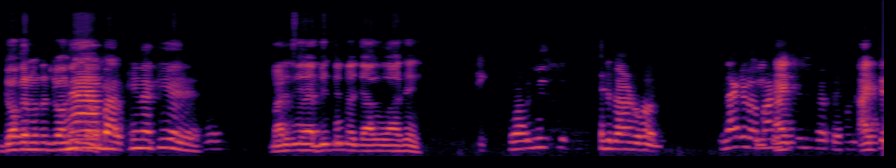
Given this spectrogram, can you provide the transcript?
জগের মধ্যে জল না। বালকি না কি আছে বাড়ি থেকে বিদ্যুৎ জাল আছে। আইতে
